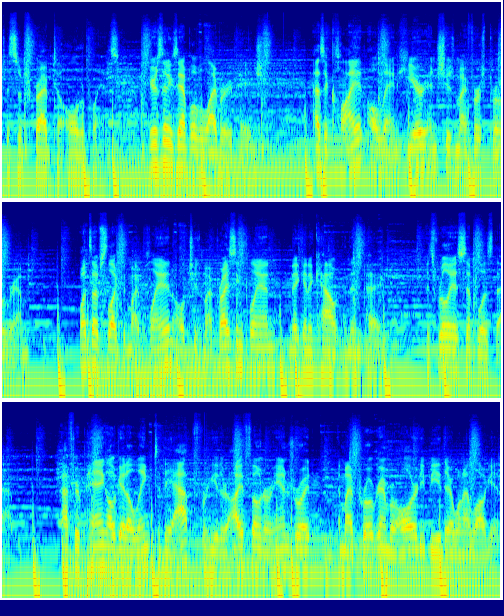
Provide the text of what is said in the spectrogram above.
to subscribe to all the plans. Here's an example of a library page. As a client, I'll land here and choose my first program. Once I've selected my plan, I'll choose my pricing plan, make an account, and then pay. It's really as simple as that. After paying, I'll get a link to the app for either iPhone or Android, and my program will already be there when I log in.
